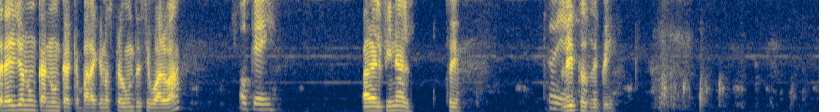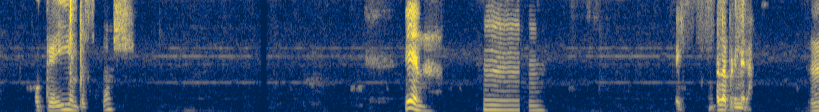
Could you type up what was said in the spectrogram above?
tres Yo Nunca Nunca que para que nos preguntes igual, ¿va? Ok. Para el final. Sí. Listo, Sleepy. Ok, empezamos. Bien. Mm. a la primera. Mm.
